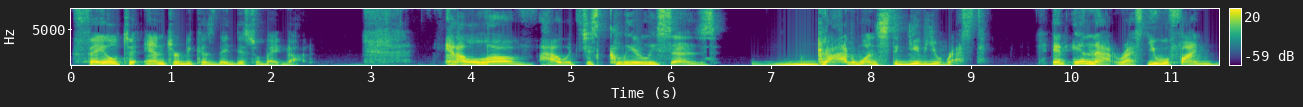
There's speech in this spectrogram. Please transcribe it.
fail to enter because they disobeyed God. And I love how it just clearly says God wants to give you rest. And in that rest, you will find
